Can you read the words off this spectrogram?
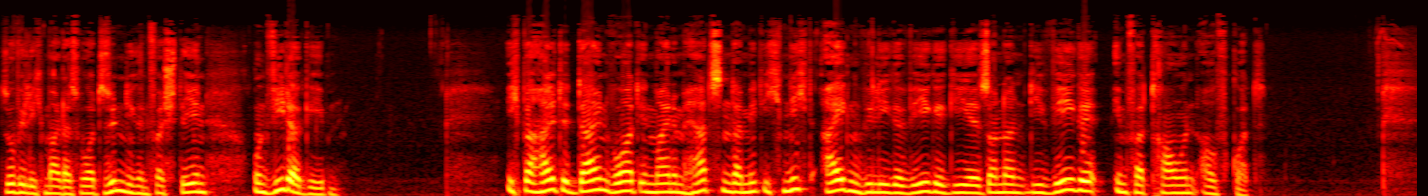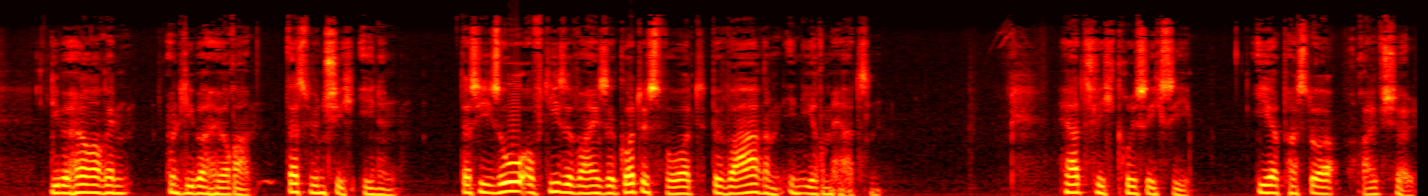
So will ich mal das Wort sündigen verstehen und wiedergeben, ich behalte dein Wort in meinem Herzen, damit ich nicht eigenwillige Wege gehe, sondern die Wege im Vertrauen auf Gott. Liebe Hörerin und lieber Hörer, das wünsche ich Ihnen, dass Sie so auf diese Weise Gottes Wort bewahren in Ihrem Herzen. Herzlich grüße ich Sie, Ihr Pastor Ralf Schöll.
